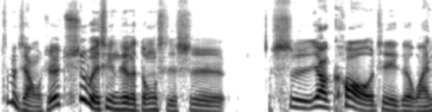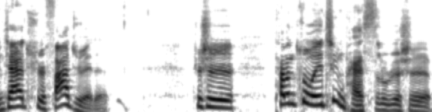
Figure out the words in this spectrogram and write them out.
这么讲，我觉得趣味性这个东西是是要靠这个玩家去发掘的，就是他们作为禁牌思路，就是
